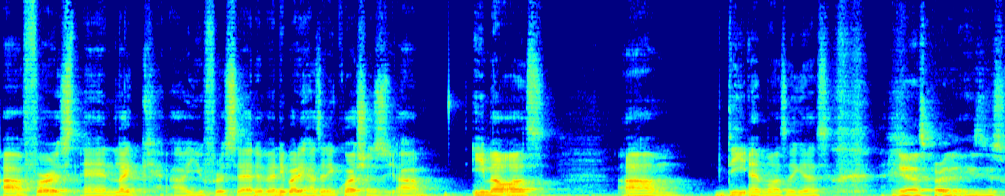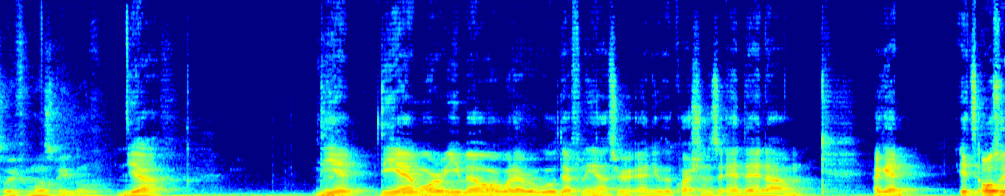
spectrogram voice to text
uh, first. And like uh, you first said, if anybody has any questions, um, email us, um, DM us, I guess. Yeah, that's probably the easiest way for most people. Yeah. DM, DM or email or whatever, we'll definitely answer any of the questions. And then, um, again, it's also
